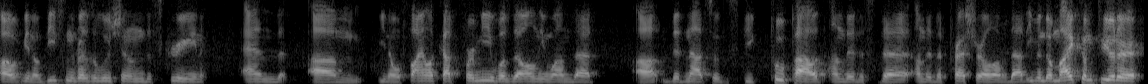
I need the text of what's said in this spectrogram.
of, you know, decent resolution on the screen. And, um, you know, Final Cut for me was the only one that uh, did not, so to speak, poop out under this, the under the pressure of that. Even though my computer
